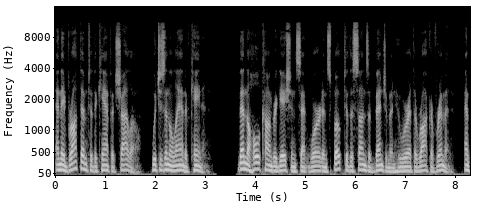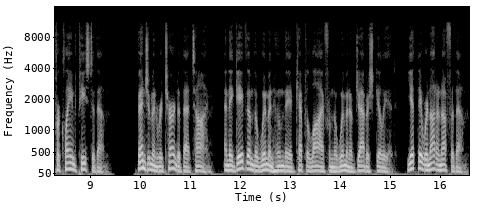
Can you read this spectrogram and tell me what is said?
and they brought them to the camp at Shiloh, which is in the land of Canaan. Then the whole congregation sent word and spoke to the sons of Benjamin who were at the rock of Rimmon, and proclaimed peace to them. Benjamin returned at that time, and they gave them the women whom they had kept alive from the women of Jabesh Gilead, yet they were not enough for them.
